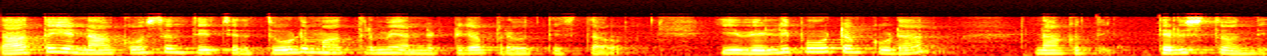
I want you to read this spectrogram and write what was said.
తాతయ్య నా కోసం తెచ్చిన తోడు మాత్రమే అన్నట్టుగా ప్రవర్తిస్తావు. ఈ వెళ్ళిపోవటం కూడా నాకు తెలుస్తోంది.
